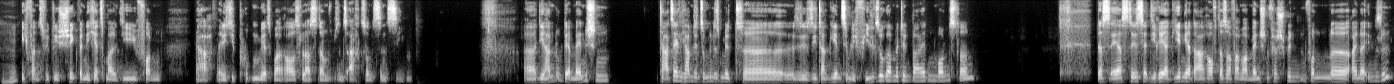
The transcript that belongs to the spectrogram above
Mhm. Ich fand es wirklich schick, wenn ich jetzt mal die von ja, wenn ich die Puppen jetzt mal rauslasse, dann sind es acht, sonst sind es sieben. Äh, die Handlung der Menschen, tatsächlich haben sie zumindest mit, äh, sie, sie tangieren ziemlich viel sogar mit den beiden Monstern. Das erste ist ja, die reagieren ja darauf, dass auf einmal Menschen verschwinden von äh, einer Insel.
